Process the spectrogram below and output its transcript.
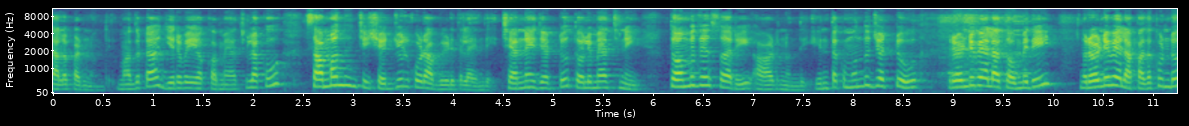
తలపడనుంది. మొదట ఇరవై ఒక్క మ్యాచ్లకు సంబంధించి షెడ్యూల్ కూడా విడుదలైంది. చెన్నై జట్టు తొలి మ్యాచ్ని తొమ్మిదోసారి ఆడనుంది. ఇంతకుముందు జట్టు రెండు వేల తొమ్మిది రెండు వేల పదకొండు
